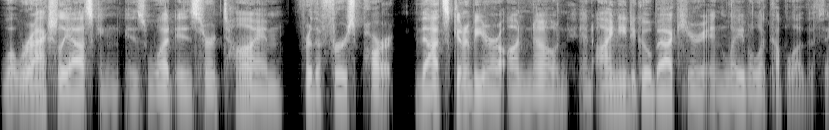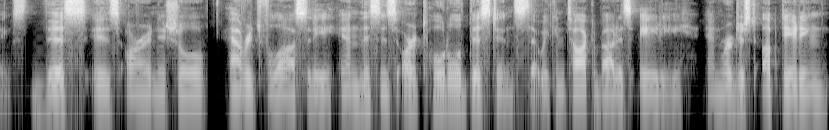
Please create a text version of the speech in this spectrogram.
what we're actually asking is what is her time for the first part? That's going to be our unknown. And I need to go back here and label a couple other things. This is our initial average velocity, and this is our total distance that we can talk about as 80. And we're just updating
